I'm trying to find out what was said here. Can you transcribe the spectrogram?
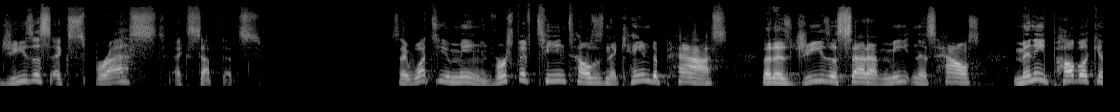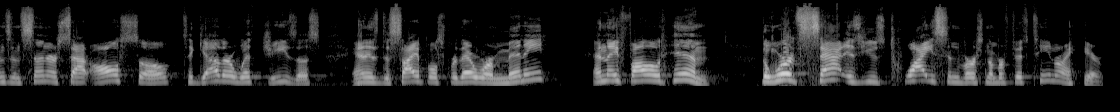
Jesus expressed acceptance. Say, what do you mean? Verse 15 tells us, and it came to pass that as Jesus sat at meat in his house, many publicans and sinners sat also together with Jesus and his disciples, for there were many, and they followed him. The word sat is used twice in verse number 15 right here.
